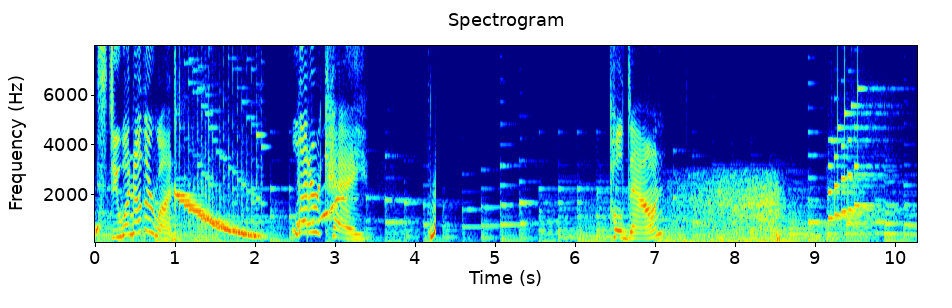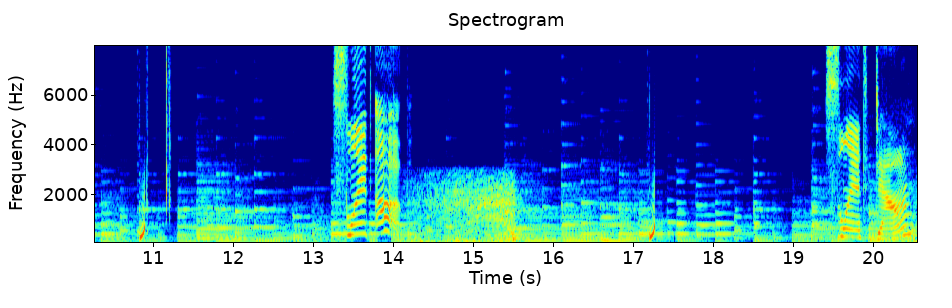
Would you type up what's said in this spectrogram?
Let's do another one. Letter K. Pull down. Slant up. Slant down.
